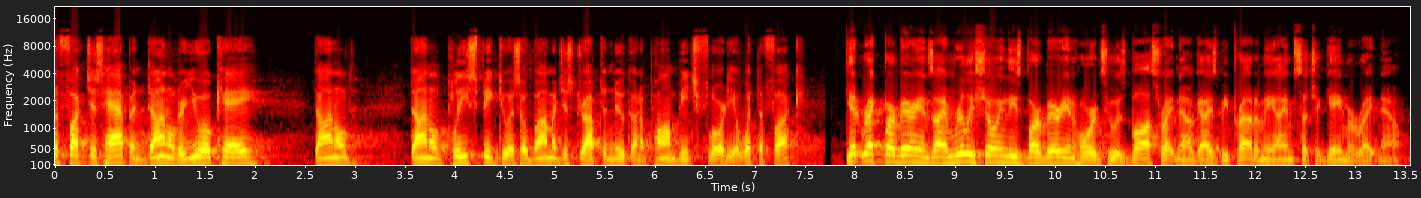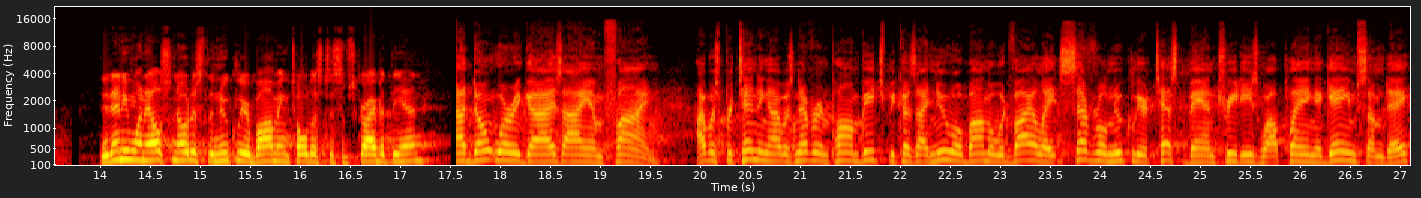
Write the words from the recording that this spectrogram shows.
The fuck just happened? Donald, are you okay? Donald? Donald, please speak to us. Obama just dropped a nuke on a Palm Beach, Florida. What the fuck? Get wrecked, barbarians. I am really showing these barbarian hordes who is boss right now, guys. Be proud of me. I am such a gamer right now. Did anyone else notice the nuclear bombing told us to subscribe at the end? Now, don't worry, guys. I am fine. I was pretending I was never in Palm Beach because I knew Obama would violate several nuclear test ban treaties while playing a game someday.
